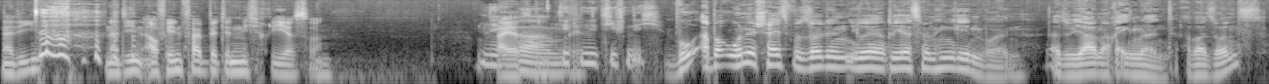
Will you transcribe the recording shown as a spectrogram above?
Nadine, Nadine, auf jeden Fall bitte nicht Rierson. Nee, Ryerson. Ähm, definitiv nicht. Wo, aber ohne Scheiß, wo soll denn Julian Riasson hingehen wollen? Also ja, nach England. Aber sonst?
